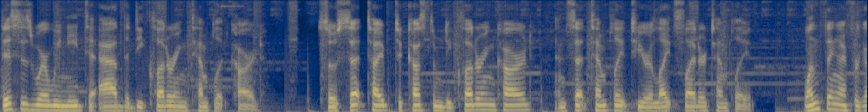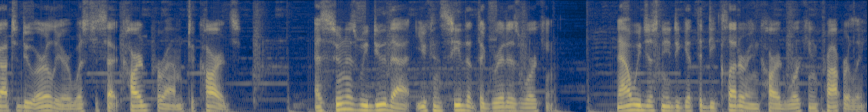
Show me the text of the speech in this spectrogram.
This is where we need to add the decluttering template card. So set type to custom decluttering card and set template to your light slider template. One thing I forgot to do earlier was to set card param to cards. As soon as we do that, you can see that the grid is working. Now we just need to get the decluttering card working properly.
